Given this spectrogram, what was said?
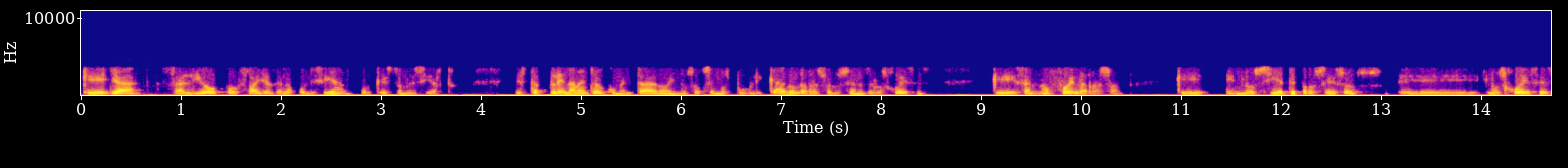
que ella salió por fallas de la policía, porque esto no es cierto. Está plenamente documentado y nosotros hemos publicado las resoluciones de los jueces que esa no fue la razón que en los siete procesos eh, los jueces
